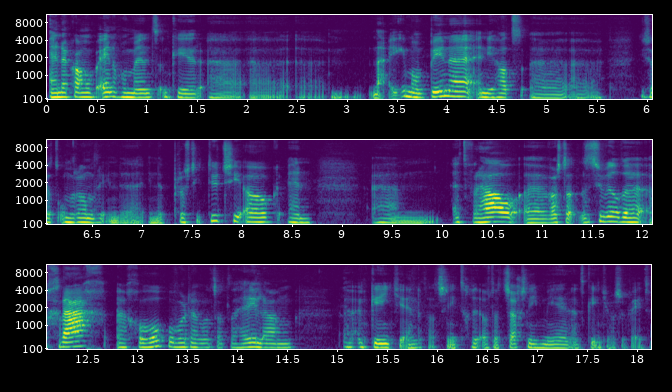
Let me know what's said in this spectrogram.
En daar kwam op enig moment een keer uh, nou, iemand binnen en die, had, die zat onder andere in de, in de prostitutie ook. En um, het verhaal was dat ze wilde graag geholpen worden, want ze had al heel lang een kindje en dat, had ze niet, of dat zag ze niet meer. En het kindje was, ik weet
